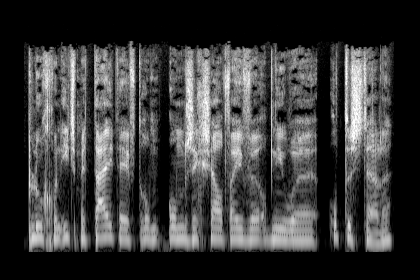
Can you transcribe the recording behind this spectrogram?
ploeg gewoon iets meer tijd heeft om, om zichzelf even opnieuw eh, op te stellen.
